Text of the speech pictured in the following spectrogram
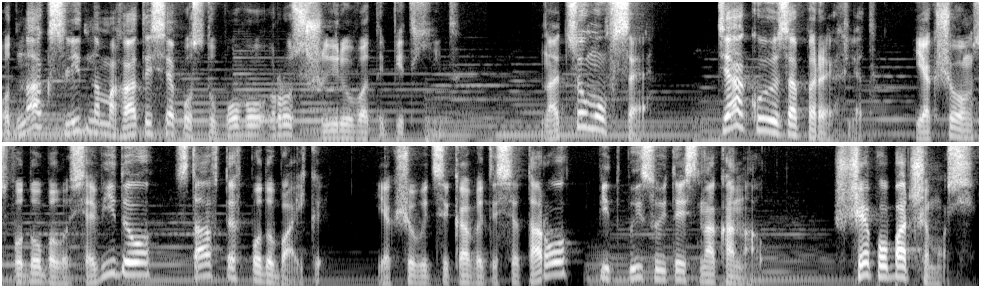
Однак слід намагатися поступово розширювати підхід. На цьому все. Дякую за перегляд. Якщо вам сподобалося відео, ставте вподобайки. Якщо ви цікавитеся таро, підписуйтесь на канал. Ще побачимось!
